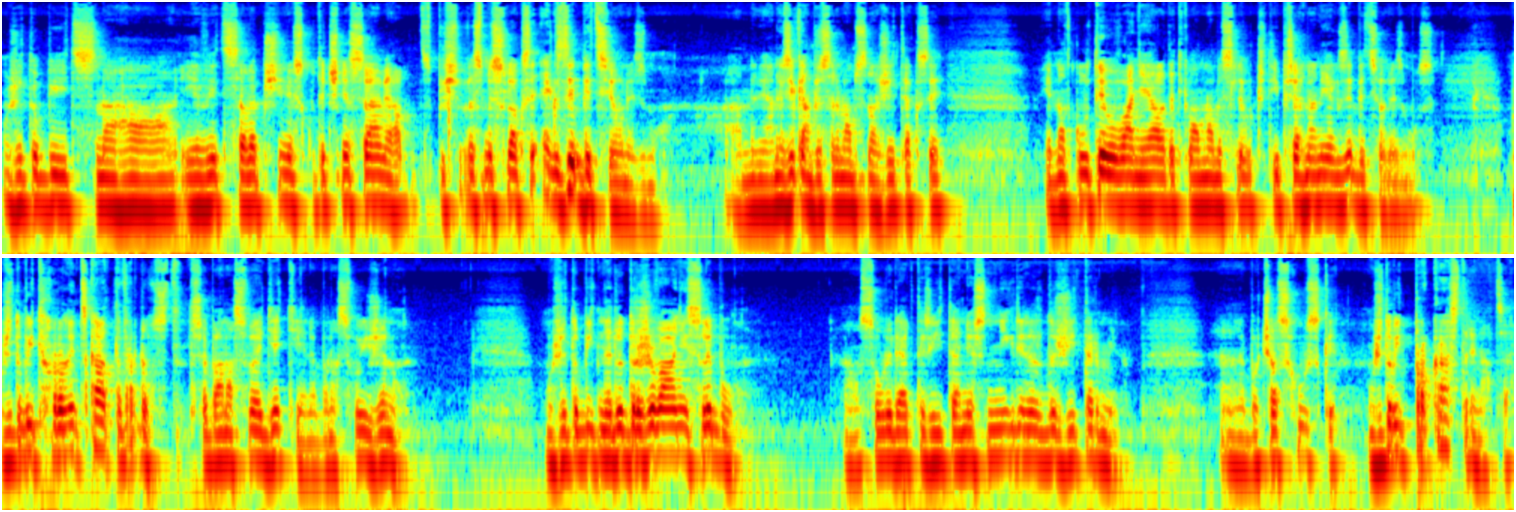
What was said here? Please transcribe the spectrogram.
Může to být snaha jevit se lepší, než skutečně jsem, já spíš ve smyslu jaksi exhibicionismu. Já neříkám, že se nemám snažit jak si jednat kultivovaně, ale teď mám na mysli určitý přehnaný exhibicionismus. Může to být chronická tvrdost, třeba na své děti nebo na svoji ženu. Může to být nedodržování slibu. Jsou lidé, kteří téměř nikdy nedodrží termín nebo čas schůzky. Může to být prokrastinace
